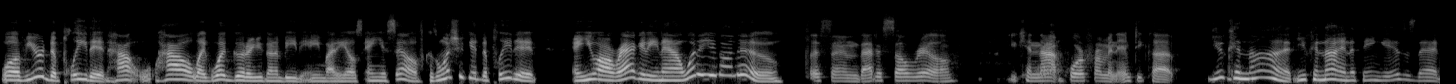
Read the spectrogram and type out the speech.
well if you're depleted how how like what good are you going to be to anybody else and yourself? Because once you get depleted and you all raggedy now, what are you gonna do? Listen, that is so real. You cannot pour from an empty cup. You cannot. You cannot. And the thing is, is that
